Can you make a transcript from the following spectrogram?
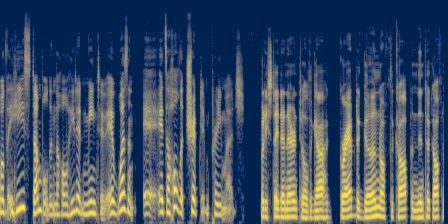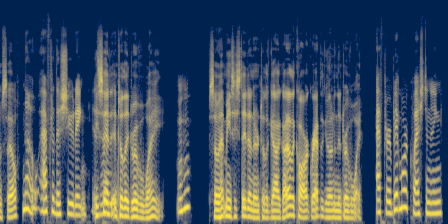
Well, he stumbled in the hole. He didn't mean to. It wasn't, it's a hole that tripped him pretty much. But he stayed down there until the guy grabbed a gun off the cop and then took off himself. No, after the shooting. He said when- until they drove away. Mhm. So that means he stayed down there until the guy got out of the car, grabbed the gun, and then drove away. After a bit more questioning,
